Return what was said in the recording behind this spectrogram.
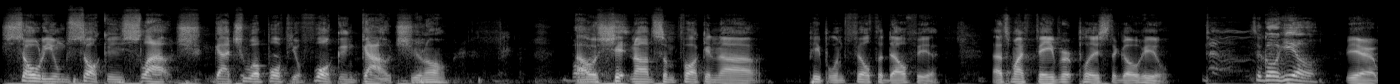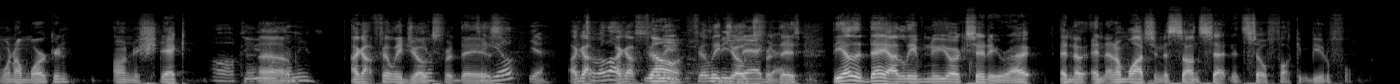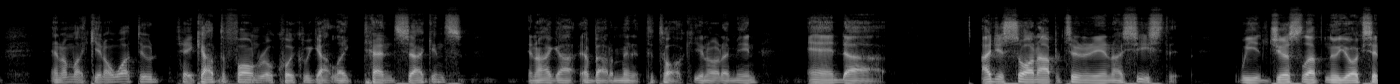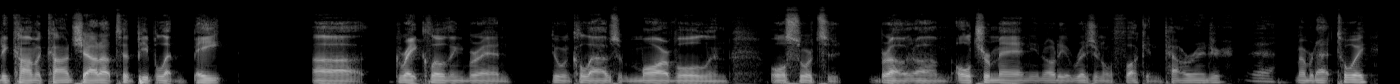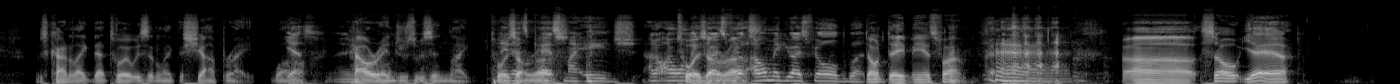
Sodium sucking slouch. Got you up off your fucking couch, you know? I was shitting on some fucking uh, people in Philadelphia. That's my favorite place to go heal. To go heal. Yeah, when I'm working on the shtick. Oh, okay. You know what Um, that means? I got Philly jokes for to days. heel. Yeah. I got. I got Philly No, Philly jokes for guy. days. The other day I leave New York City, right? And the, and, and I'm watching the sunset and it's so fucking beautiful. And I'm like, you know what, dude? Take out the phone real quick. We got like 10 seconds and I got about a minute to talk, you know what I mean? And uh I just saw an opportunity and I seized it. We had just left New York City Comic Con. Shout out to the people at Bait, uh, great clothing brand, doing collabs with Marvel and all sorts of bro. Um, Ultraman, you know the original fucking Power Ranger. Yeah. Remember that toy? It was kind of like that toy was in like the shop right, while Yes. Power Rangers was in like Toys that's R past my age. I don't, I don't Toys want to make you R guys Us. feel. I won't make you guys feel old, but Don't date me, it's fine. uh, so yeah,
